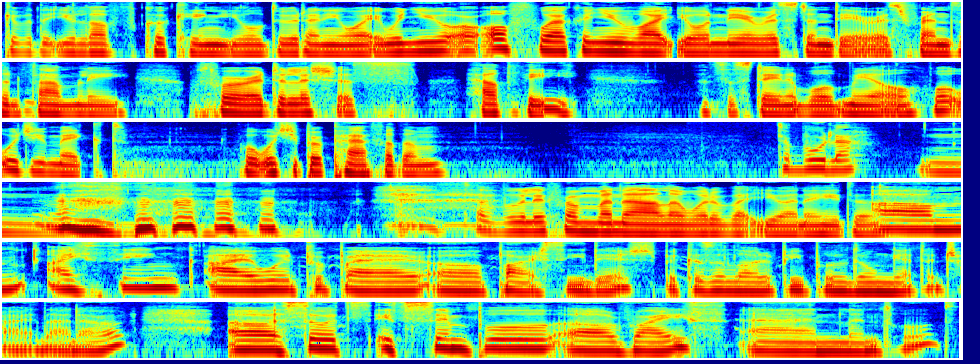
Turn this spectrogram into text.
given that you love cooking, you'll do it anyway. When you are off work and you invite your nearest and dearest friends and family for a delicious, healthy, and sustainable meal, what would you make? What would you prepare for them? Tabbouleh. Mm. Tabbouleh from Manal. What about you, Anahita? Um, I think I would prepare a Parsi dish because a lot of people don't get to try that out. Uh, so it's it's simple uh, rice and lentils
